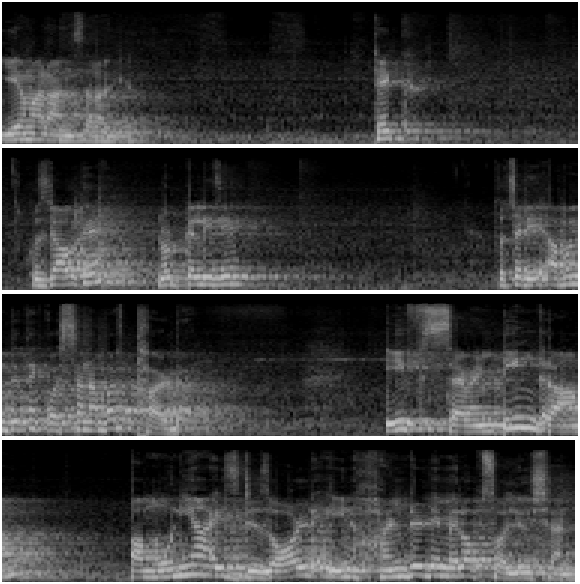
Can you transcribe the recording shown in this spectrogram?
ये हमारा आंसर आ गया। ठीक? कुछ डाउट है? नोट कर लीजिए। तो चलिए, अब हम देते हैं question number third if 17 gram ammonia is dissolve in 100 ml of solution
